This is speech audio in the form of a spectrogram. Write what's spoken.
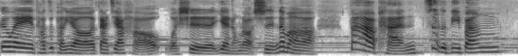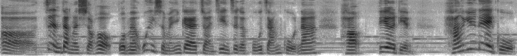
各位投资朋友，大家好，我是燕荣老师。那么，大盘这个地方呃震荡的时候，我们为什么应该转进这个补涨股呢？好，第二点，航运类股、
